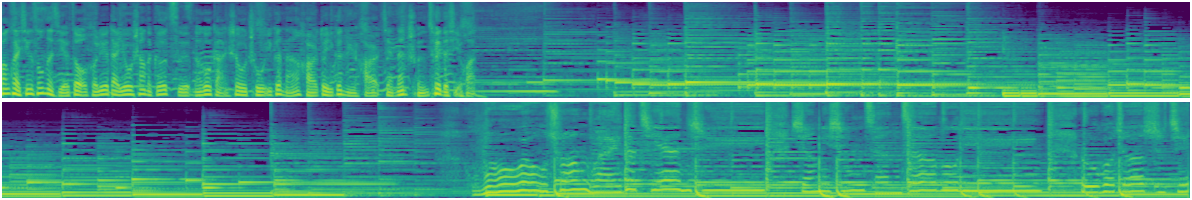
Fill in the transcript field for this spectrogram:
欢快轻松的节奏和略带忧伤的歌词，能够感受出一个男孩对一个女孩简单纯粹的喜欢。”天气像你心忐忑不定。如果这是结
